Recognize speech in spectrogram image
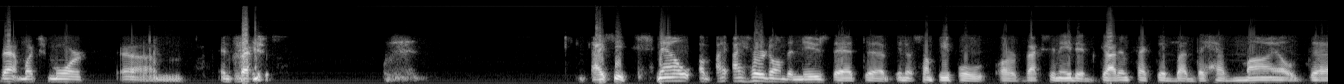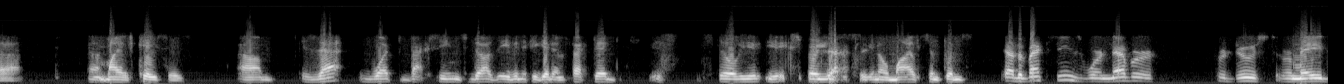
that much more um, infectious. I see. Now, um, I, I, heard on the news that uh, you know some people are vaccinated, got infected, but they have mild uh, uh, mild cases. Um, is that what vaccines does? Even if you get infected, is still you, you experience exactly. you know mild symptoms? Yeah, the vaccines were never produced or made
